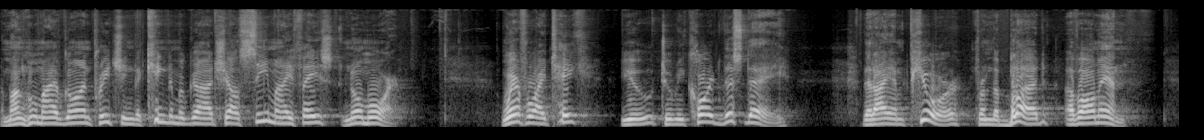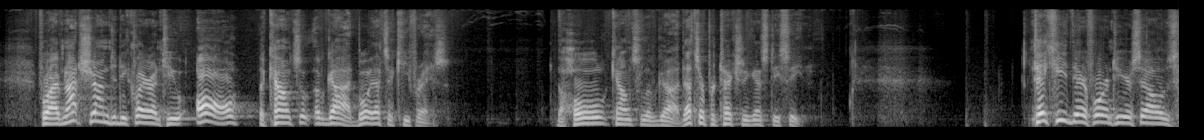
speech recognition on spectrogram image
among whom I have gone preaching the kingdom of God, shall see my face no more. Wherefore I take you to record this day that I am pure from the blood of all men. For I have not shunned to declare unto you all the counsel of God. Boy, that's a key phrase. The whole counsel of God. That's our protection against deceit. Take heed, therefore, unto yourselves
